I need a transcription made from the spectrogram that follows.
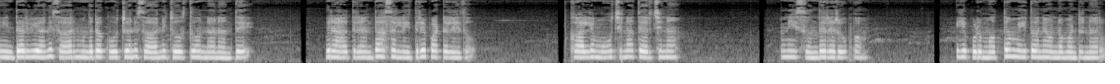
ఇంటర్వ్యూ అని సార్ ముందట కూర్చొని సార్ని చూస్తూ ఉన్నాను అంతే రాత్రి అంతా అసలు నిద్రే పట్టలేదు. కళ్ళు మూచినా తెరిచినా నీ సుందర రూపం ఇప్పుడు మొత్తం మీతోనే ఉండమంటున్నారు.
